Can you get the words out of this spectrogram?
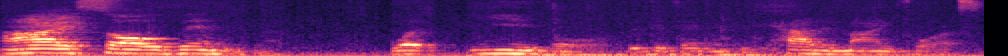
I saw then what evil the divinity had in mind for us.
